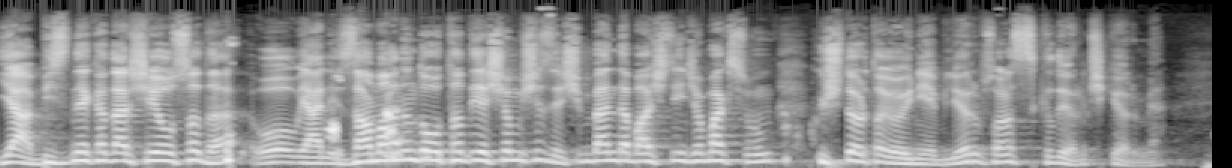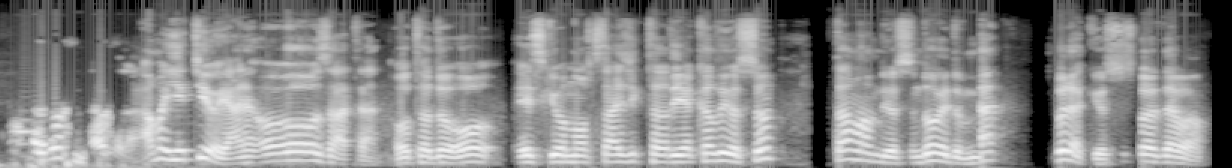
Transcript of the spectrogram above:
Ya biz ne kadar şey olsa da o yani zamanında o tadı yaşamışız ya. Şimdi ben de başlayınca maksimum 3-4 ay oynayabiliyorum. Sonra sıkılıyorum çıkıyorum ya. Ama yetiyor yani o, o zaten. O tadı o eski o nostaljik tadı yakalıyorsun. Tamam diyorsun doydum ben. Bırakıyorsun sonra devam.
